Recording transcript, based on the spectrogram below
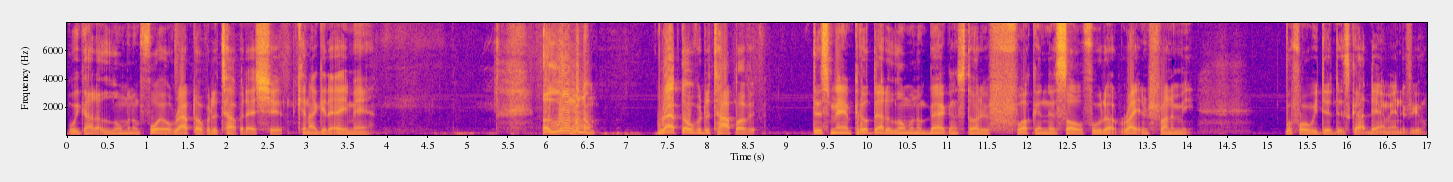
we got aluminum foil wrapped over the top of that shit. Can I get an amen? Aluminum wrapped over the top of it. This man peeled that aluminum back and started fucking this soul food up right in front of me before we did this goddamn interview.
